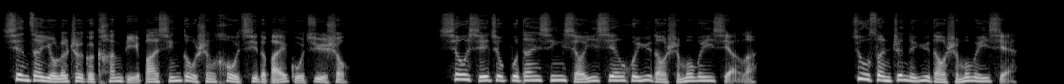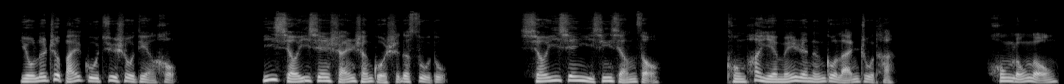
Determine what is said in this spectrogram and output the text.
现在有了这个堪比八星斗圣后期的白骨巨兽，萧协就不担心小医仙会遇到什么危险了。就算真的遇到什么危险，有了这白骨巨兽殿后，以小医仙闪闪果实的速度，小医仙一心想走，恐怕也没人能够拦住他。轰隆隆！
